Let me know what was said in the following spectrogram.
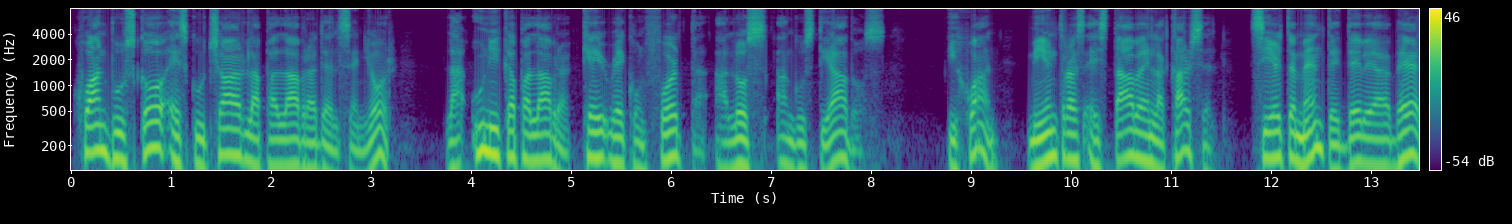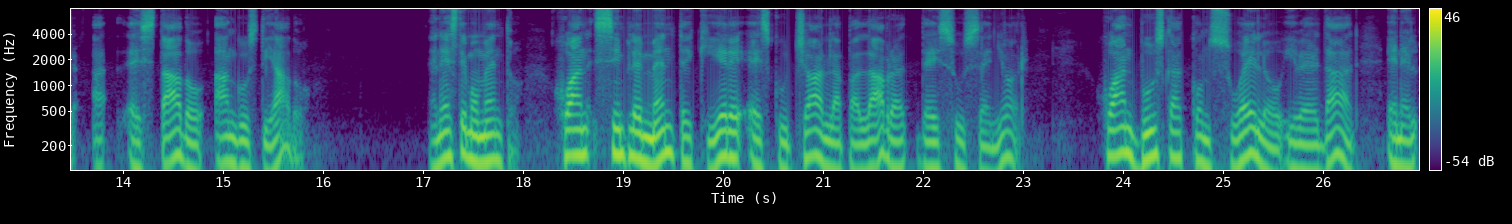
Juan buscó escuchar la palabra del Señor, la única palabra que reconforta a los angustiados. Y Juan, mientras estaba en la cárcel, ciertamente debe haber ah, estado angustiado. En este momento, Juan simplemente quiere escuchar la palabra de su Señor. Juan busca consuelo y verdad en el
